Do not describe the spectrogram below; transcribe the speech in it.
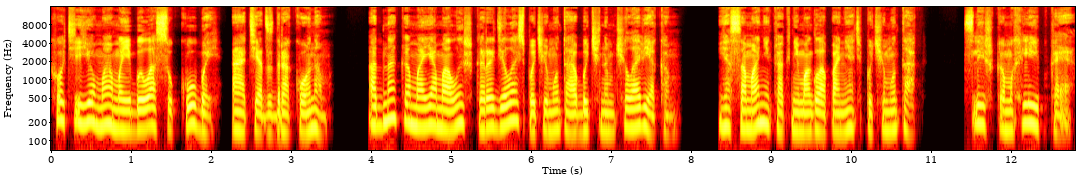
Хоть ее мама и была суккубой, а отец драконом, однако моя малышка родилась почему-то обычным человеком. Я сама никак не могла понять, почему так. Слишком хлипкая,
